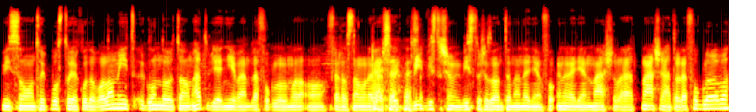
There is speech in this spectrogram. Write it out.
Viszont, hogy posztoljak oda valamit, gondoltam, hát ugye nyilván lefoglalom a, felhasználó nevet, Persze, hogy persze. bi- biztos, ami biztos az antenna ne legyen, ne legyen más, át, más által lefoglalva,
